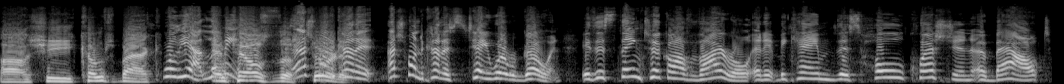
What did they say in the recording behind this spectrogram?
uh, she comes back. Well, yeah, let and me, tells the I stewardess. Kinda, I just wanted to kind of tell you where we're going. Is this thing took off viral and it became this whole question about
